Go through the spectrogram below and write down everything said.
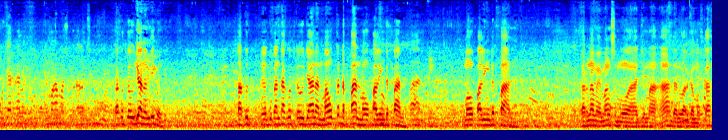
hujan kan jemaah masuk ke dalam semua. Takut kehujanan gitu. Takut eh, bukan takut kehujanan, mau ke depan, mau paling depan. Mau paling depan. Karena memang semua jemaah dan warga Mekah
